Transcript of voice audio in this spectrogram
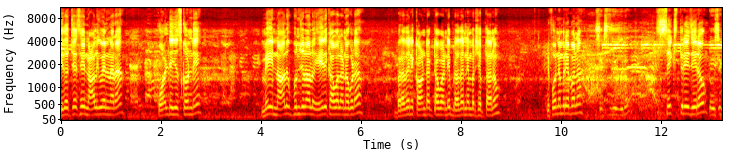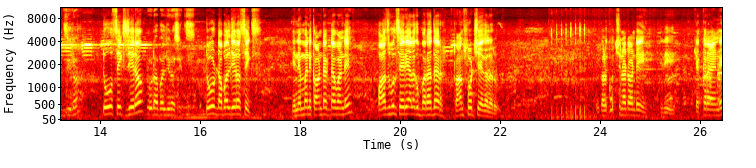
ఇది వచ్చేసి నాలుగు వేలన్నర. క్వాలిటీ చూసుకోండి. మీ నాలుగు పుంజులాలు ఏది కావాలన్నా కూడా బ్రదర్ని కాంటాక్ట్ అవ్వండి బ్రదర్ నెంబర్ చెప్తాను. మీ ఫోన్ నెంబర్ ఏమన్నా? Six three zero. Six three zero. Two six zero. Two six zero. Two double zero six. Two double zero six. ఈ నెంబర్ని కాంటాక్ట్ అవ్వండి. పాసిబుల్స్ ఏరియాలకు బ్రదర్ ట్రాన్స్పోర్ట్ చేయగలరు. ఇక్కడికి వచ్చినటువంటి ఇది కెక్కరా అండి.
